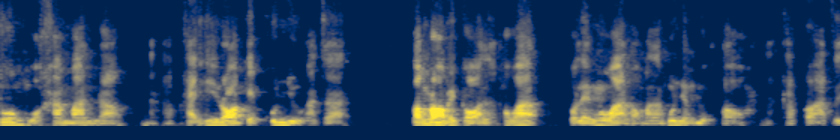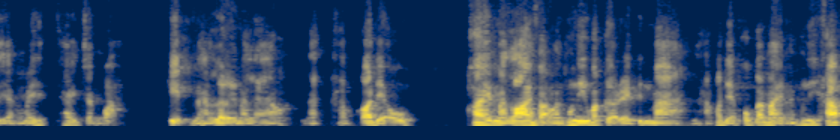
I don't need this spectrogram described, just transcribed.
ช่วงหัวค่ำบ้านแล้วนะครับ ใครที่รอเก็บหุ้นอยู่อาจจะต้องรอไปก่อนแหละเพราะว่าตัวเลขเมื่อวานออกมาแล้วหุ้นยังบวกต่อนะครับ ก็อาจจะยังไม่ใช่จังหวะ เก็บนะเลยมาแล้วนะครับ ก็เดี๋ยวค่อยมาเล่าให้ฟังวันพรุ่งนี้ว่าเกิดอะไรขึ้นบ้างนะครับก็เดี๋ยวพบกันใหม่วันพรุ่งนี้ครับ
